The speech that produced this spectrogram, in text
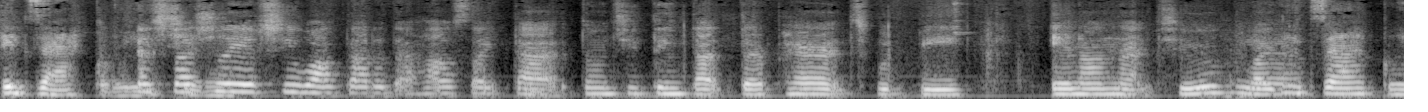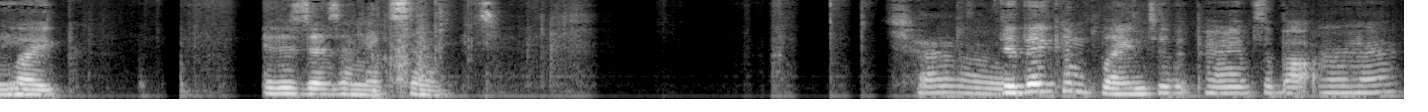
Exactly. Especially if she walked out of the house like that. Don't you think that their parents would be in on that too? Like exactly. Like it just doesn't make sense. Child. Did they complain to the parents about her hair?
